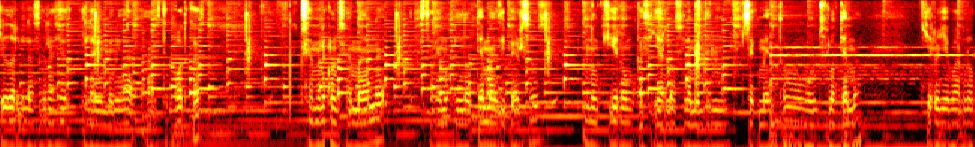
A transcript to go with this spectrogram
quiero darle las gracias y la bienvenida a este podcast. Semana con semana estaremos hablando temas diversos. No quiero encasillarlo solamente en un segmento o un solo tema. Quiero llevarlo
